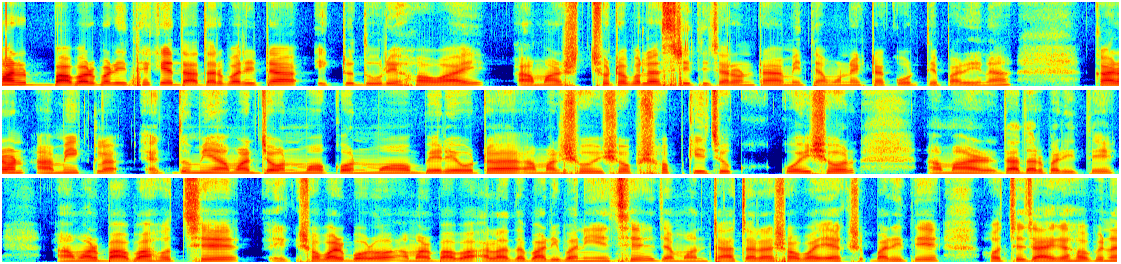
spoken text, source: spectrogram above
আমার বাবার বাড়ি থেকে দাদার বাড়িটা একটু দূরে হওয়ায় আমার ছোটোবেলার স্মৃতিচারণটা আমি তেমন একটা করতে পারি না। কারণ আমি একদমই আমার জন্ম, কর্ম, বেড়ে ওঠা, আমার শৈশব সব কিছু কৈশোর আমার দাদার বাড়িতে। আমার বাবা হচ্ছে সবার বড়। আমার বাবা আলাদা বাড়ি বানিয়েছে। যেমন চাচারা সবাই এক বাড়িতে হচ্ছে জায়গা হবে না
